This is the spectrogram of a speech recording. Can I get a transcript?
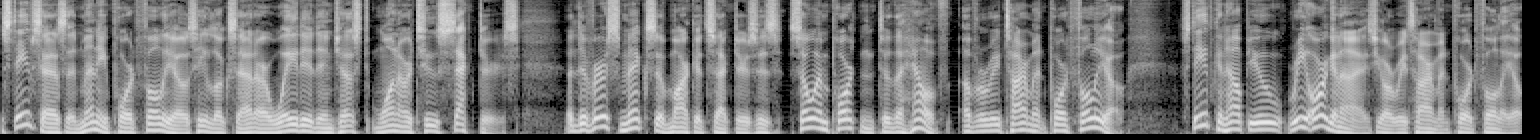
Steve says that many portfolios he looks at are weighted in just one or two sectors. A diverse mix of market sectors is so important to the health of a retirement portfolio. Steve can help you reorganize your retirement portfolio.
